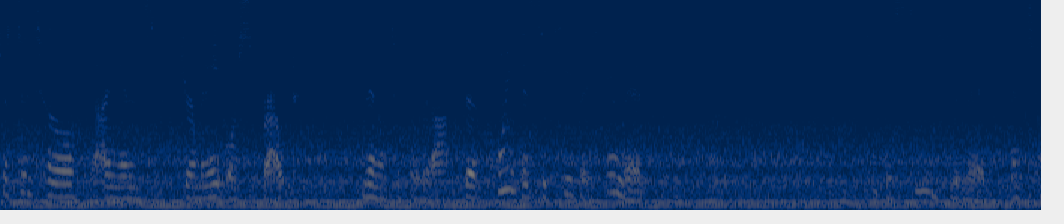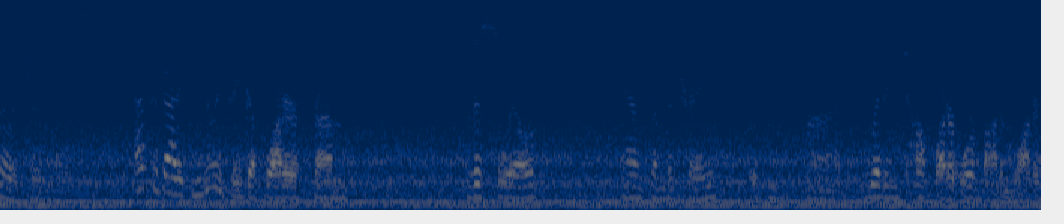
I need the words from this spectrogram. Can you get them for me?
just until the onions germinate or sprout and then I'll take the lid off. The point is to keep it humid, keep the seed humid until it germinates. After that, it can really drink up water from the soil and from the tray, if you, uh, whether you top water or bottom water.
